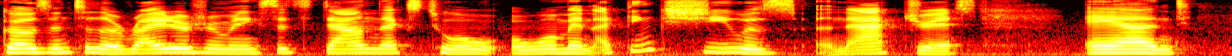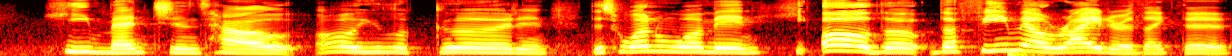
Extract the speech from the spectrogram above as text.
goes into the writer's room and he sits down next to a, a woman. I think she was an actress. And he mentions how, oh, you look good. And this one woman, he oh, the the female writer, like the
